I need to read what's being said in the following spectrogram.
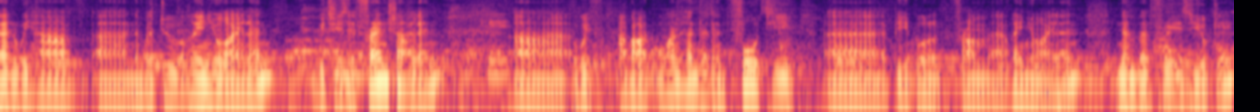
Then we have uh, number two, Réunion Island, which is a French island. Uh, with about 140 uh, people from uh, Réunion Island. Number three is UK,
